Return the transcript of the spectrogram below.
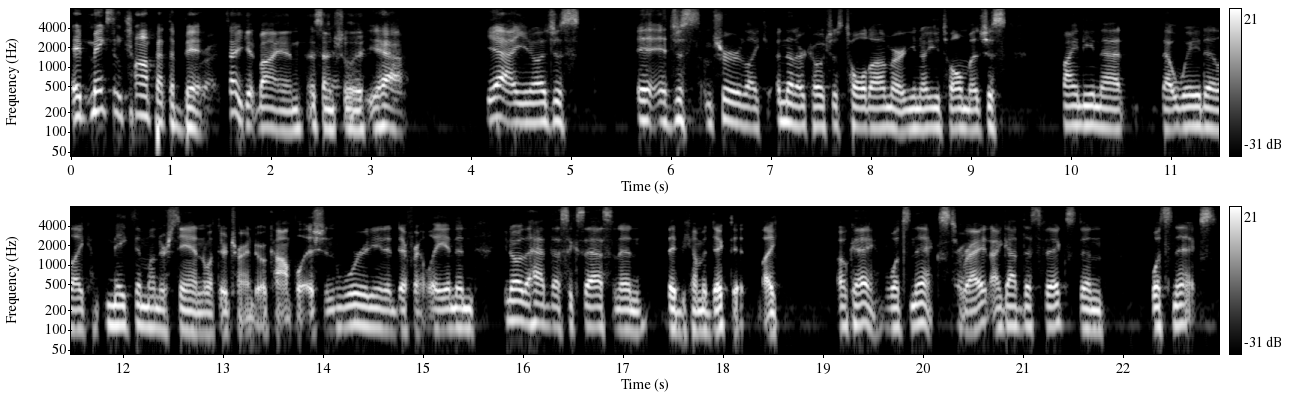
It makes them chomp at the bit. right. it's how you get buy-in essentially Yeah. yeah you know it's just it, it just i'm sure like another coach has told them or you know you told them it's just finding that that way to like make them understand what they're trying to accomplish and wording it differently and then you know they had that success and then they become addicted like okay what's next Right. right, i got this fixed and what's next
